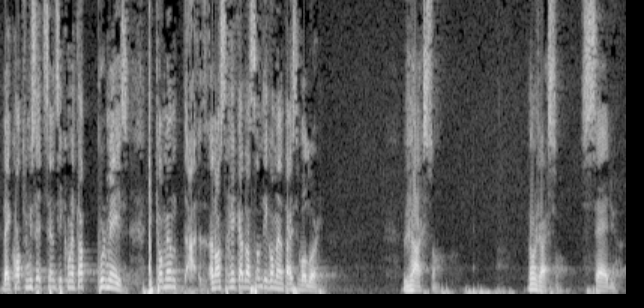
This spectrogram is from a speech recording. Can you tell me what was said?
Daí 4.700 tem que aumentar por mês. Tem que aumentar, a nossa arrecadação tem que aumentar esse valor. Jackson. Não, Jackson. Sério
